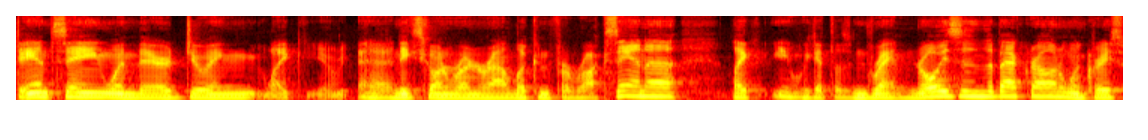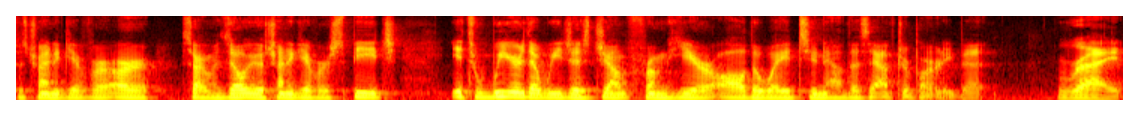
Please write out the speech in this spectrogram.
dancing, when they're doing like you know, uh, Nick's going running around looking for Roxana. Like you know, we get those random noises in the background when Grace was trying to give her, or sorry, when Zoe was trying to give her speech. It's weird that we just jump from here all the way to now this after party bit. right.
